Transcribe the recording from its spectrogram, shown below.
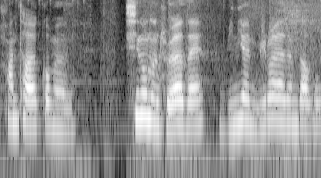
한타 할 거면 신호는 줘야 돼 미니언 밀어야 된다고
